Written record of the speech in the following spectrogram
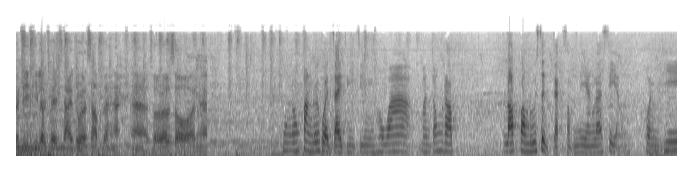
รณีที่เราใช้สายโทรศัพท์นะฮะอ่าสรสนะฮะ คงต้องฟังด้วยหัวใจจริง ๆ เพราะว่ามันต้องรับรับความรู้สึกจากสำเนียงและเสียงคนอืมที่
